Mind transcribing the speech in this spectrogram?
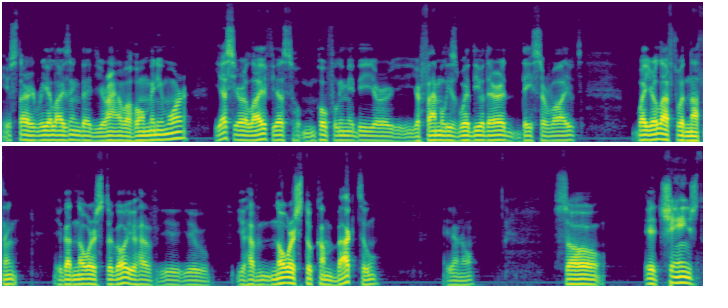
you start realizing that you don't have a home anymore yes, you're alive. Yes, ho- hopefully maybe your your family's with you there. They survived, but you're left with nothing. You got nowhere to go. You have you you you have nowhere to come back to. You know. So it changed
